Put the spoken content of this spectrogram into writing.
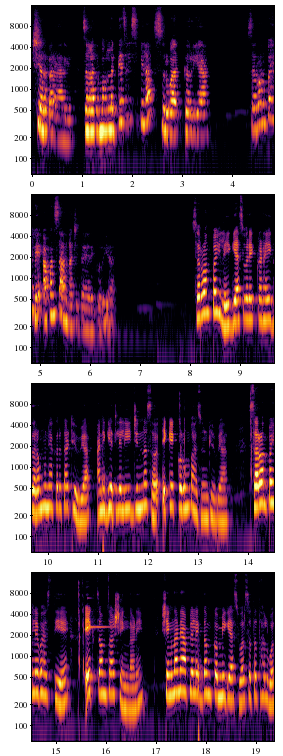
शेअर करणार आहे. चला तर मग लगेच रेसिपीला सुरुवात करूया. सर्वात पहिले आपण सारणाची तयारी करूया. सर्वात पहिले गॅसवर एक कढाई गरम होण्याकरिता ठेवूयात आणि घेतलेली जिन्नस एक एक करून भाजून घेऊयात. सर्वात पहिले भाजतीये एक चमचा शेंगदाणे. शेंगदाणे आपल्याला एकदम कमी गॅसवर सतत हलवत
